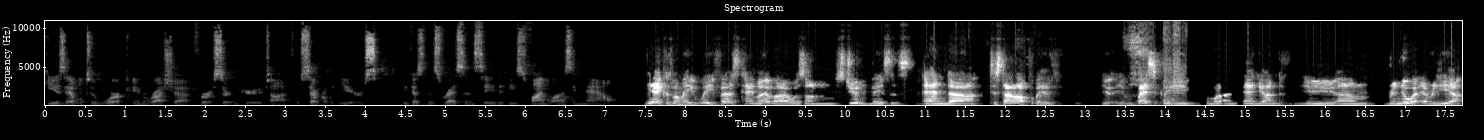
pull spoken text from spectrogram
he is able to work in Russia for a certain period of time, for several years, because of this residency that he's finalizing now. Yeah, because when we, we first came over, I was on student visas. And uh, to start off with, you, you basically, from what I understand, you, under, you um, renew it every year.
